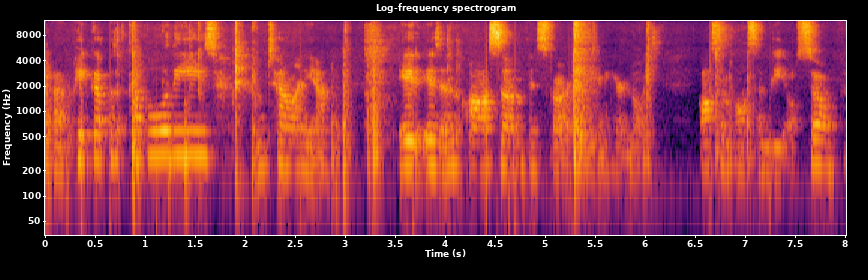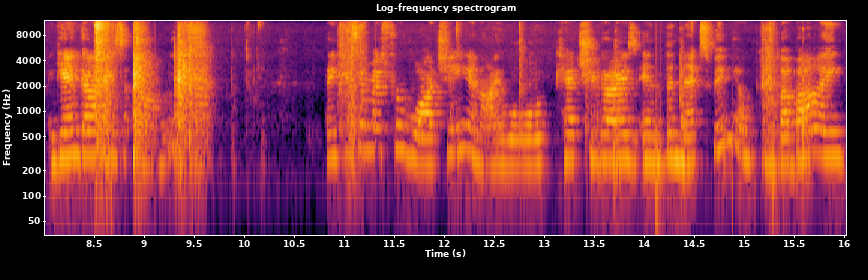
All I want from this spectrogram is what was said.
uh, pick up a couple of these I'm telling you it is an awesome, and scarf, you're going to hear noise. Awesome, awesome deal. So, again, guys, um, thank you so much for watching, and I will catch you guys in the next video. Bye-bye.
